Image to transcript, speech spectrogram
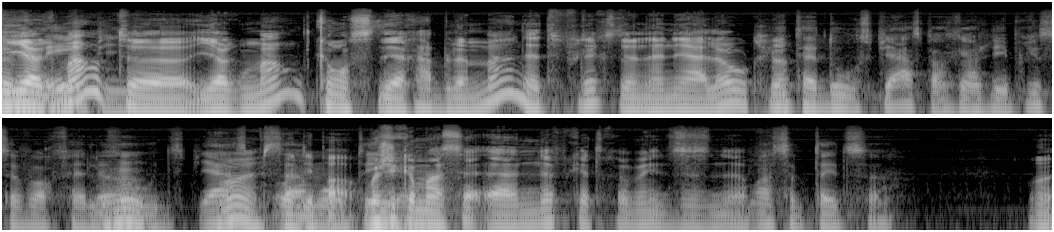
il, augmente, euh, il augmente considérablement Netflix d'une année à l'autre. C'était 12$ parce que quand je l'ai pris ce forfait-là, mhm. ou 10$, au départ. Moi, j'ai commencé à 9,99$. Ouais, c'est peut-être ça. Ouais.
